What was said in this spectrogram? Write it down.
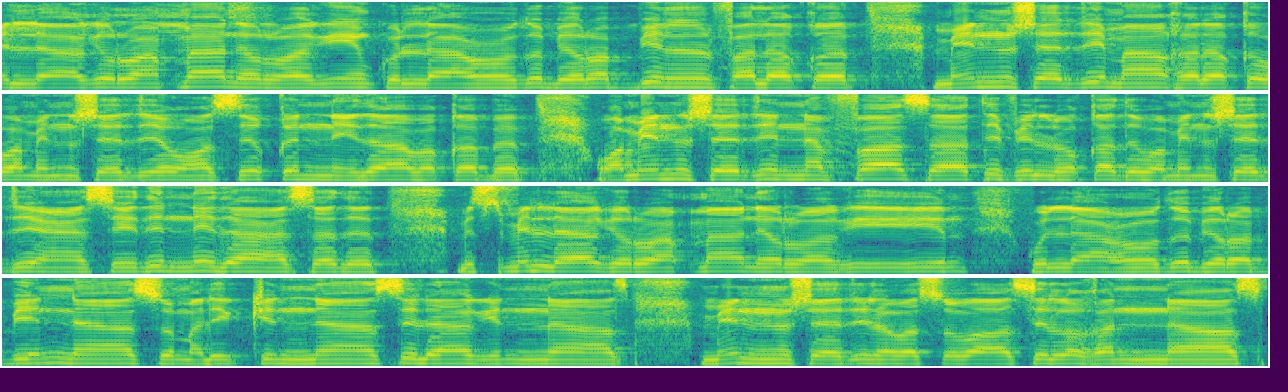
الله الرحمن الرحيم. قل أعوذ برب الفلق. من شر ما خلق ومن شر غاسق إذا وقب. ومن شر النفاسات في العقد. ومن شر حاسد إذا حسد. بسم الله الرحمن الرحيم. قل أعوذ برب الناس ملك الناس إله الناس. من شر الوسواس الخناس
